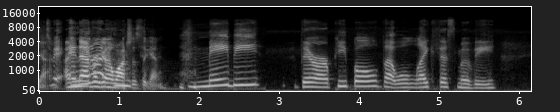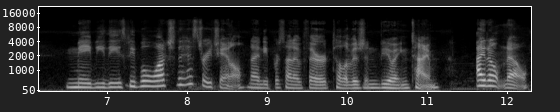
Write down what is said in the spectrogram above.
yeah. I'm and you never know gonna watch this again. Maybe there are people that will like this movie. Maybe these people watch the History Channel 90% of their television viewing time. I don't know.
